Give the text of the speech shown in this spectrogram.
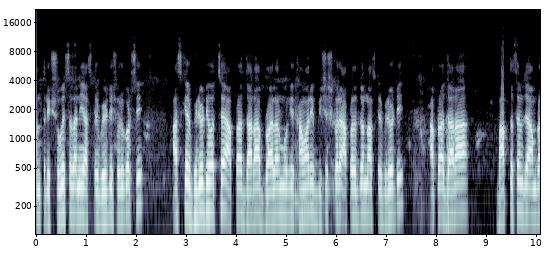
আন্তরিক শুভেচ্ছা জানিয়ে আজকের ভিডিওটি শুরু করছি। আজকের ভিডিওটি হচ্ছে আপনারা যারা ব্রয়লার মুরগির খামারি বিশেষ করে আপনাদের জন্য আজকের ভিডিওটি আপনারা যারা ভাবতেছেন যে আমরা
